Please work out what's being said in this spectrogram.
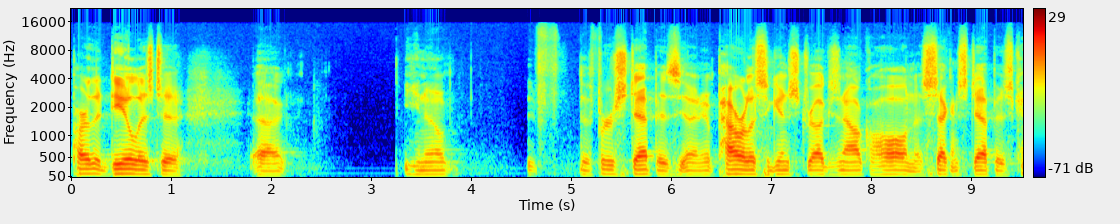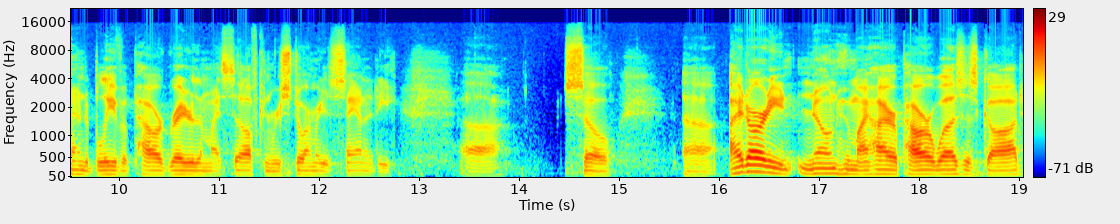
part of the deal is to, uh, you know, the first step is uh, powerless against drugs and alcohol, and the second step is kind of believe a power greater than myself can restore me to sanity. Uh, so. Uh, I'd already known who my higher power was as God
